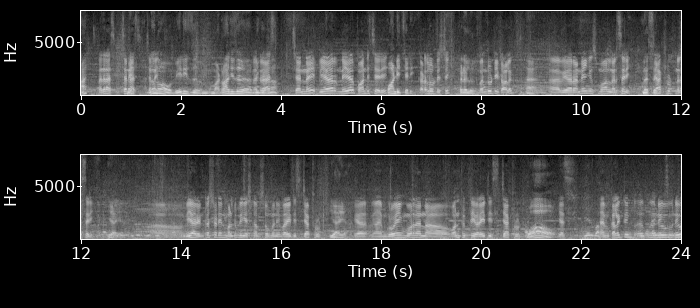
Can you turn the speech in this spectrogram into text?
ಹಾಂ Madras Chennai no Chennai no where is Madras is Madras Chennai we are near Pondicherry Pondicherry Cuddalore district Cuddalore Panruti taluk we are running small nursery jackfruit nursery we are interested in multiplication of so many varieties jackfruit yeah yeah we are I am growing more then one fifty varieties jackfruit wow yes I am collecting new new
